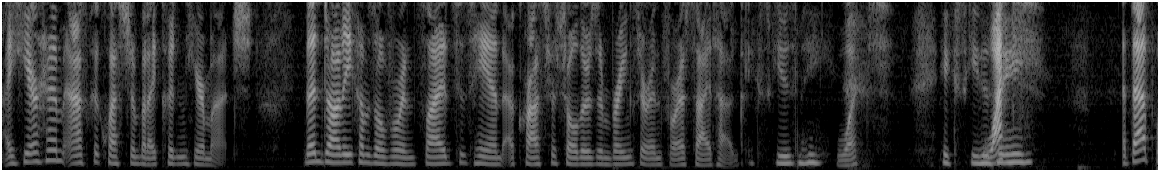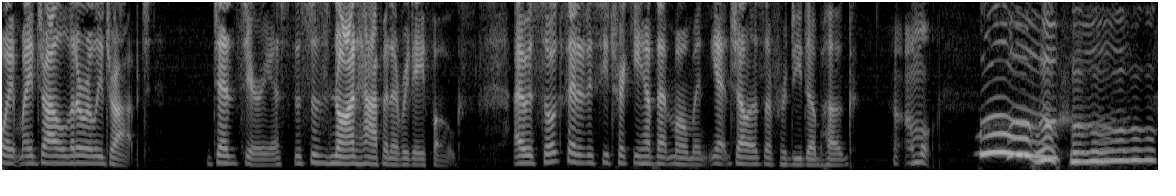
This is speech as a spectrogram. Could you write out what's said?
I hear him ask a question, but I couldn't hear much. Then Donnie comes over and slides his hand across her shoulders and brings her in for a side hug. Excuse me. What? Excuse me. what? me. At that point, my jaw literally dropped. Dead serious. This does not happen every day, folks. I was so excited to see Tricky have that moment, yet jealous of her D dub hug. I'm a- woo, woo, woo.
